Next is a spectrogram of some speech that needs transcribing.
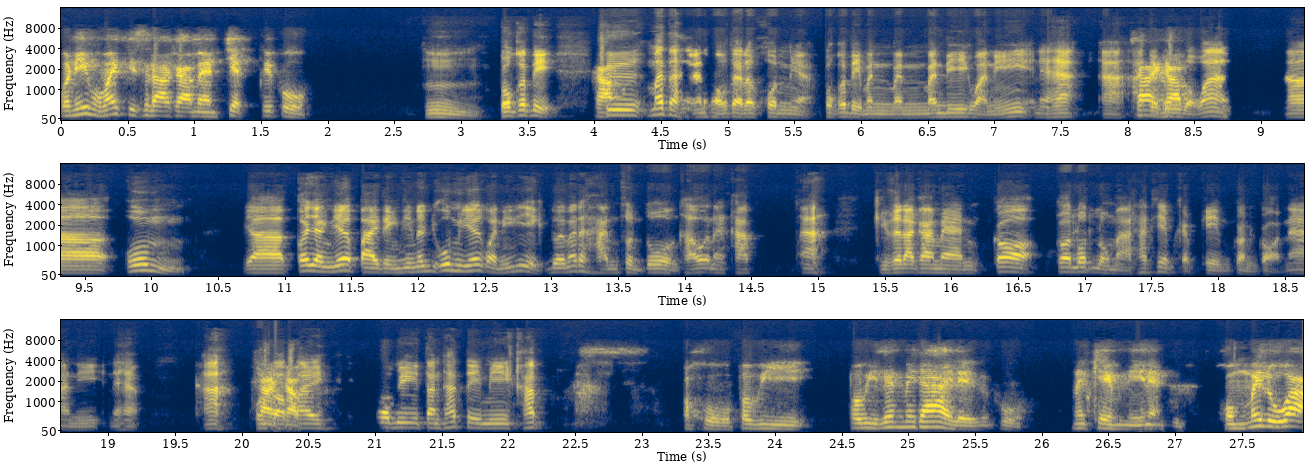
วันนี้ผมให้กฤษดากาแมนเจ็ดพี่ปูอืม ปกติครับคือมาตรฐานของแต่ละคนเนี่ย ปกติมันมันมันดีกว่านี้นะฮะ อ่าอาจใช่จะครัดูบบอกว่าเอ่ออุ้มอย่าก็ยังเยอะไปแต่จริงๆแล้วอุ้มเยอะกว่านี้อีกโดยมาตรฐานส่วนตัวของเขานะครับ อะกฤษดากาแมนก็ก็ลดลงมาถ้าเทียบกับเกมก่อนๆหน้านี้นะฮะอะคนต่อไป ปวีตันทัตเตมีครับ โอ้โหปวีปวีเล่นไม่ได้เลยพี่ปูในเกมนี้เนี่ยผผมไม่รู้ว่า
